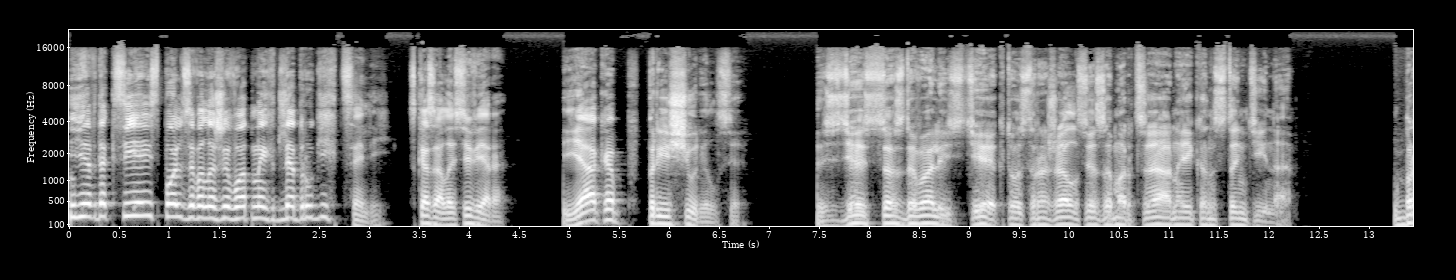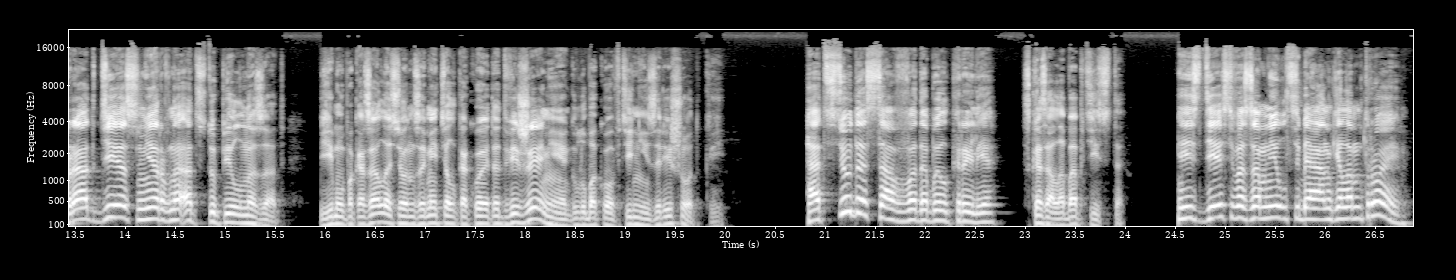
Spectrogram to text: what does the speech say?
«Евдоксия использовала животных для других целей», — сказала Севера. Якоб прищурился. «Здесь создавались те, кто сражался за Марциана и Константина». Брат Диас нервно отступил назад. Ему показалось, он заметил какое-то движение глубоко в тени за решеткой. «Отсюда Савва добыл крылья», — сказала Баптиста. «И здесь возомнил себя ангелом Трои».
